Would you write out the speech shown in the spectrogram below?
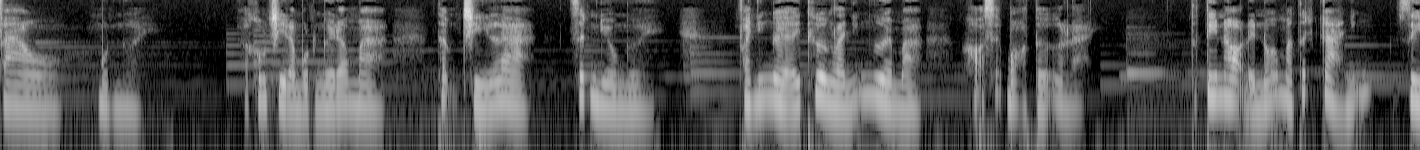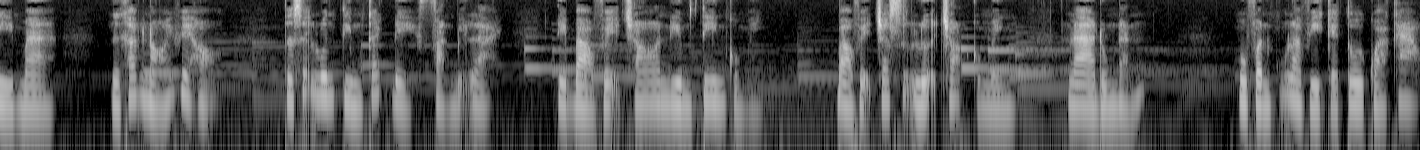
vào một người. Và không chỉ là một người đâu mà thậm chí là rất nhiều người. Và những người ấy thường là những người mà họ sẽ bỏ tớ ở lại. Tớ tin họ đến nỗi mà tất cả những gì mà người khác nói về họ tớ sẽ luôn tìm cách để phản biện lại, để bảo vệ cho niềm tin của mình, bảo vệ cho sự lựa chọn của mình là đúng đắn. Một phần cũng là vì cái tôi quá cao,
